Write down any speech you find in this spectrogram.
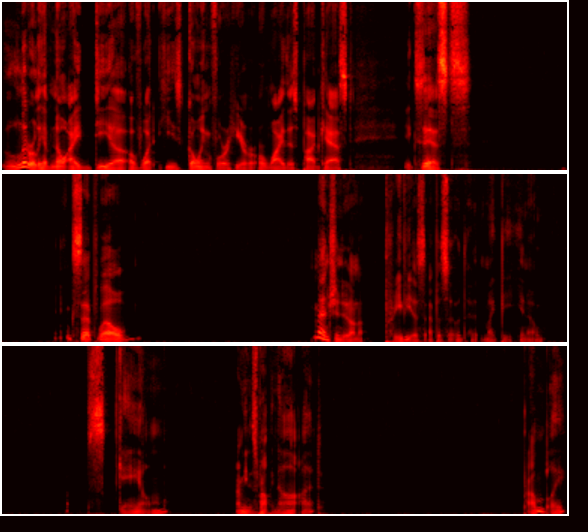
literally have no idea of what he's going for here or why this podcast exists. Except, well, mentioned it on a previous episode that it might be, you know, scam. I mean, it's probably not. Probably.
